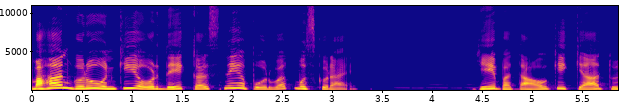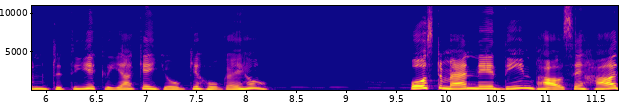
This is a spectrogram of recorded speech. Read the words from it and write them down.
महान गुरु उनकी ओर देखकर स्नेहपूर्वक मुस्कुराए। ये बताओ कि क्या तुम द्वितीय क्रिया के योग्य हो गए हो? पोस्टमैन ने दीन भाव से हाथ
